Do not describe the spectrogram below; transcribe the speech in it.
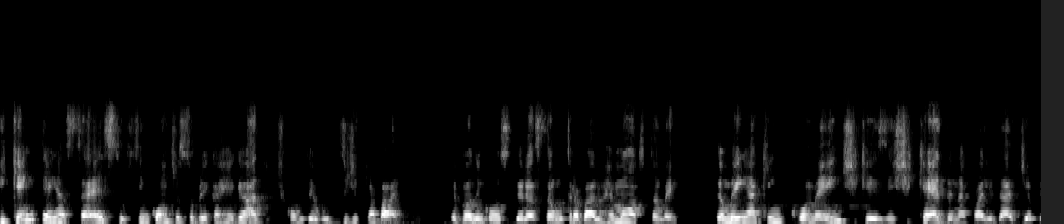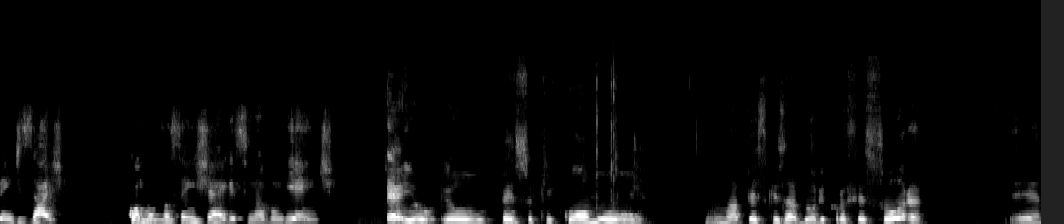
E quem tem acesso se encontra sobrecarregado de conteúdos e de trabalho, levando em consideração o trabalho remoto também. Também há quem comente que existe queda na qualidade de aprendizagem. Como você enxerga esse novo ambiente? É, eu, eu penso que como uma pesquisadora e professora é,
